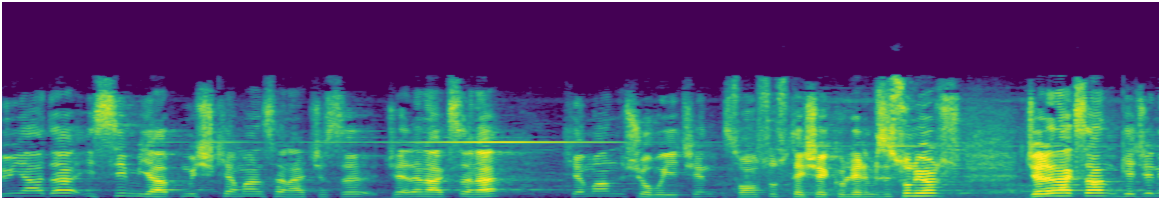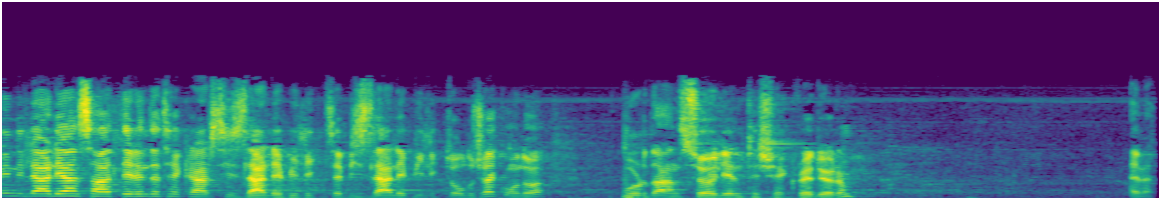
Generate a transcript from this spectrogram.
dünyada isim yapmış keman sanatçısı Ceren Aksan'a keman şovu için sonsuz teşekkürlerimizi sunuyoruz. Ceren Aksan gecenin ilerleyen saatlerinde tekrar sizlerle birlikte, bizlerle birlikte olacak. Onu buradan söyleyelim, teşekkür ediyorum. Evet,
